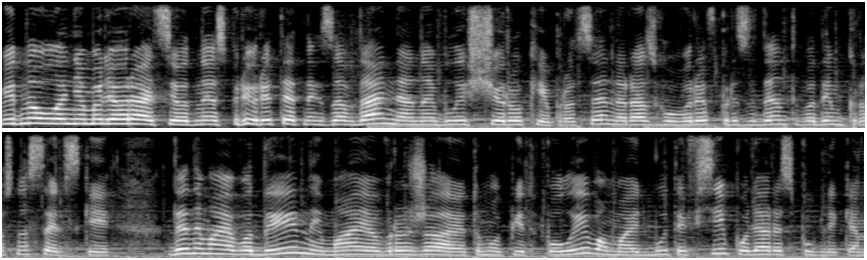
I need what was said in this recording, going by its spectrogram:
Відновлення меліорації одне з пріоритетних завдань на найближчі роки. Про це не раз говорив президент Вадим Красносельський. Де немає води, немає врожаю, тому під поливом мають бути всі поля республіки.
